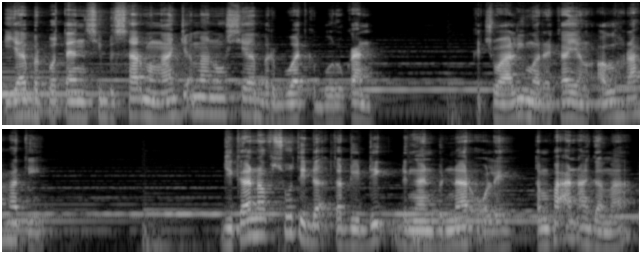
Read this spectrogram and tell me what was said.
Ia berpotensi besar mengajak manusia berbuat keburukan, kecuali mereka yang Allah rahmati. Jika nafsu tidak terdidik dengan benar oleh tempaan agama,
